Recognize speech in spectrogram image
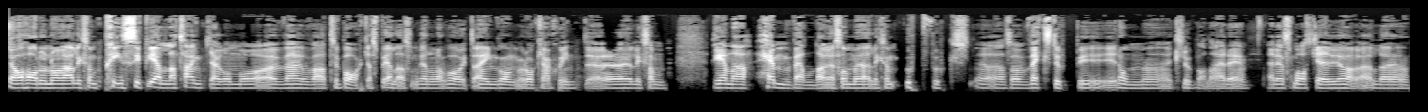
Ja, har du några liksom, principiella tankar om att värva tillbaka spelare som redan har varit där en gång och då kanske inte eh, liksom, rena hemvändare som är liksom, uppvuxen, alltså växt upp i, i de klubbarna? Är det, är det en smart grej att göra eller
